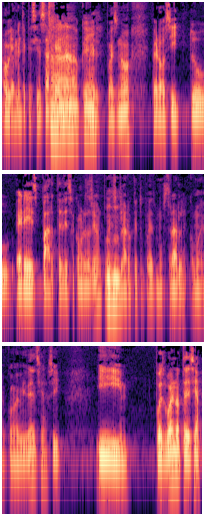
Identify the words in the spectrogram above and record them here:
Obviamente que si es ajena, Ah, pues, pues no, pero si tú eres parte de esa conversación, pues claro que tú puedes mostrarle como, como evidencia, sí. Y pues bueno, te decía,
